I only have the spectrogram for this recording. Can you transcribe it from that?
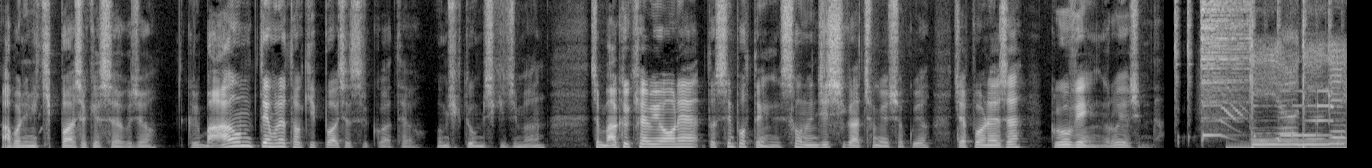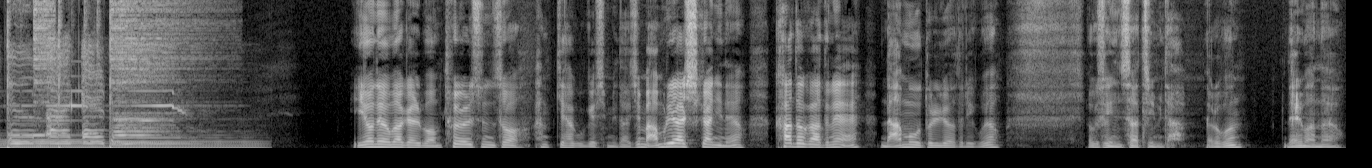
아버님이 기뻐하셨겠어요 그죠 그리고 마음 때문에 더 기뻐하셨을 것 같아요 음식도 음식이지만 자 마크 캐리온의 The Simple Thing 손은지 씨가 청해 주셨고요 제퍼넷의 Grooving으로 이어집니다 이연의 음악 앨범 토요일 순서 함께 하고 계십니다. 이제 마무리할 시간이네요. 카더 가든의 나무 들려드리고요. 여기서 인사드립니다. 여러분 내일 만나요.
